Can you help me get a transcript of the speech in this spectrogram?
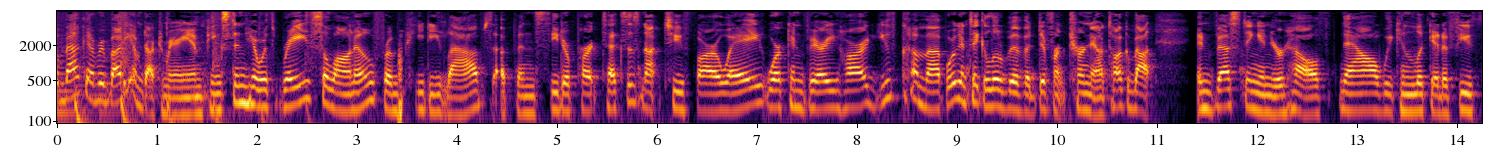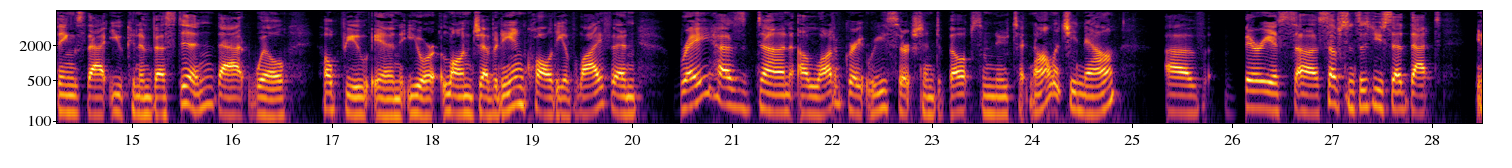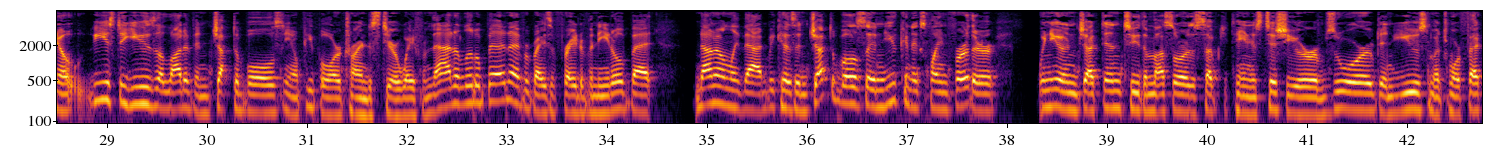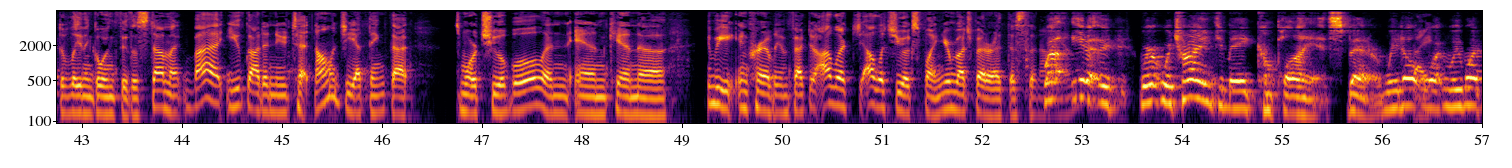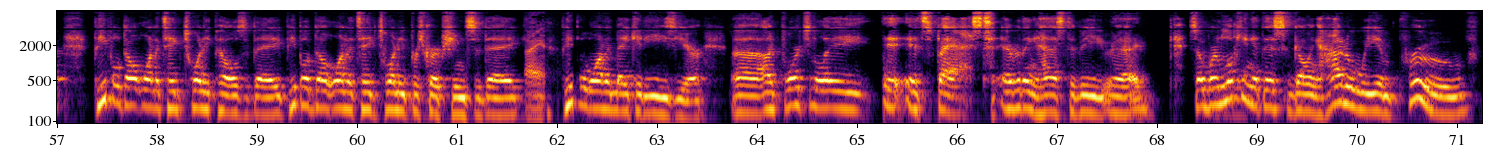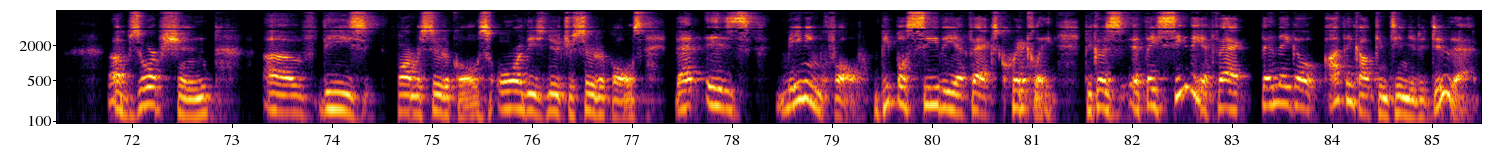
Welcome back, everybody. I'm Dr. Marianne Pinkston here with Ray Solano from PD Labs up in Cedar Park, Texas, not too far away, working very hard. You've come up, we're going to take a little bit of a different turn now, talk about investing in your health. Now we can look at a few things that you can invest in that will help you in your longevity and quality of life. And Ray has done a lot of great research and developed some new technology now of various uh, substances. You said that you know, we used to use a lot of injectables. You know, people are trying to steer away from that a little bit. Everybody's afraid of a needle, but not only that, because injectables, and you can explain further, when you inject into the muscle or the subcutaneous tissue are absorbed and used much more effectively than going through the stomach. But you've got a new technology, I think, that's more chewable and, and can, uh, can be incredibly effective. I'll let you, I'll let you explain. You're much better at this than well, I am. you know, we're we're trying to make compliance better. We don't Right. want we want people don't want to take 20 pills a day. People don't want to take 20 prescriptions a day. Right. People want to make it easier. Uh, unfortunately, it, it's fast. Everything has to be. Uh, so we're looking at this and going, how do we improve absorption of these pharmaceuticals or these nutraceuticals that is meaningful. People see the effects quickly because if they see the effect, then they go, I think I'll continue to do that.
